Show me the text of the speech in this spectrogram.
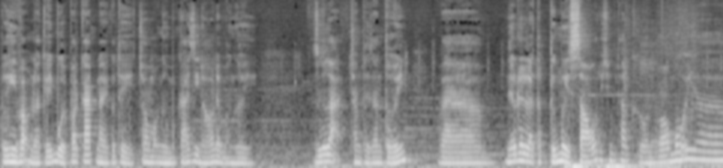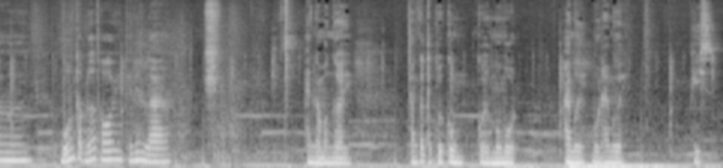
tôi hy vọng là cái buổi podcast này có thể cho mọi người một cái gì đó để mọi người giữ lại trong thời gian tới. Và nếu đây là tập thứ 16 thì chúng ta còn có mỗi ờ, uh, 4 tập nữa thôi. Thế nên là hẹn gặp mọi người trong các tập cuối cùng của mùa 1 20 420 peace.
